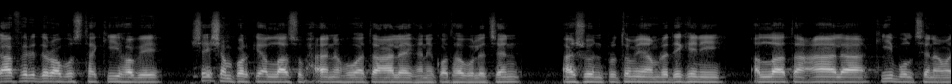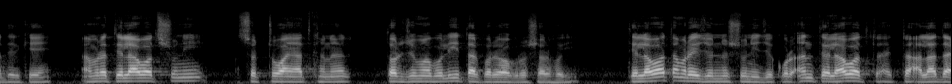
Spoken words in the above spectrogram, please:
কাফেরদের অবস্থা কি হবে, সেই সম্পর্কে আল্লাহ সুবহান হুয়া তালা এখানে কথা বলেছেন। আসুন, প্রথমে আমরা দেখে নিই আল্লাহ তালা কি বলছেন আমাদেরকে। আমরা তেলাওয়াত শুনি, ছোট্ট আয়াতখানার তর্জমা বলি, তারপরে অগ্রসর হই। তেলাওয়াত আমরা এই জন্য শুনি যে কোরআন তেলাওয়াতটা একটা আলাদা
